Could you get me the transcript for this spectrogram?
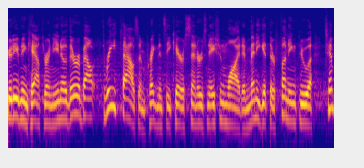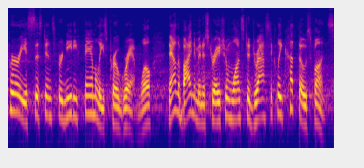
Good evening, Catherine. You know, there are about 3,000 pregnancy care centers nationwide, and many get their funding through a Temporary Assistance for Needy Families program. Well, now the Biden administration wants to drastically cut those funds.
